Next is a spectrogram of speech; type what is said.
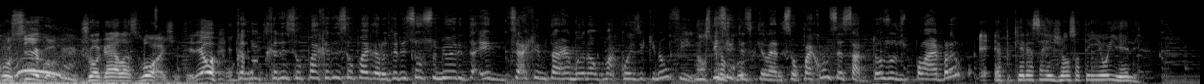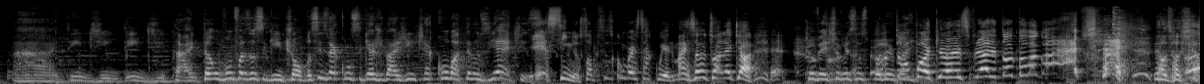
consigo jogar elas longe, entendeu? Ô, garoto, cadê seu pai? Cadê seu pai, garoto? Ele só sumiu, ele, tá, ele será que ele tá armando alguma coisa que não fiz? Tem certeza que ele era seu pai? Como você sabe? Todos os polar branco? É, é porque nessa região só tem eu e ele. Ah, entendi, entendi. Tá, então vamos fazer o seguinte, ó. Vocês vão conseguir ajudar a gente a combater os Yetis? E sim, eu só preciso conversar com ele. Mas antes, olha aqui, ó. É, Deixa eu ver, deixa eu ver seus eu poderes. tô um pouquinho resfriado, então toma agora. Meu Deus do céu.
